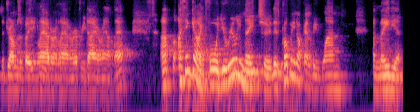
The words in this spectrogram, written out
the drums are beating louder and louder every day around that. Uh, I think going forward, you really need to. There's probably not going to be one immediate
